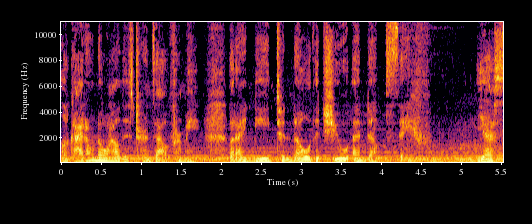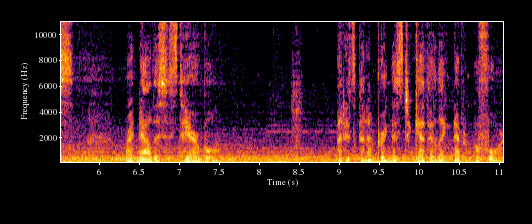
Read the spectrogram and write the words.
Look, I don't know how this turns out for me, but I need to know that you end up safe. Yes, right now this is terrible, but it's gonna bring us together like never before.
